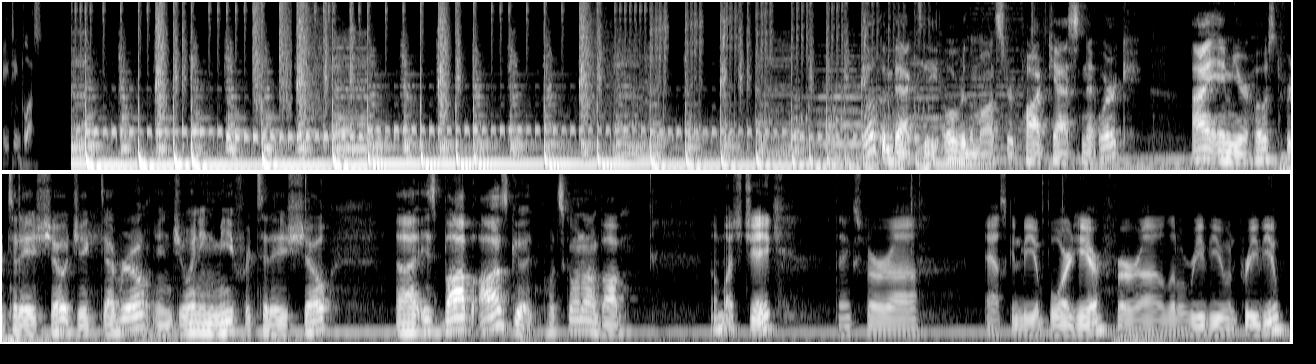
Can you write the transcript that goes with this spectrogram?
18 plus. Welcome back to the Over the Monster Podcast Network. I am your host for today's show, Jake Devereaux, and joining me for today's show uh, is Bob Osgood. What's going on, Bob? Not much, Jake. Thanks for uh, asking me aboard here for a little review and preview.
